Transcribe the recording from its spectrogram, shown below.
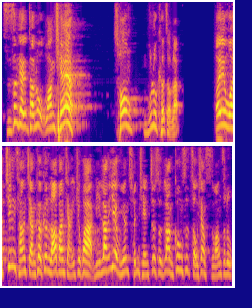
只剩下一条路，往前冲，无路可走了。所以我经常讲课跟老板讲一句话：你让业务员存钱，就是让公司走向死亡之路。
